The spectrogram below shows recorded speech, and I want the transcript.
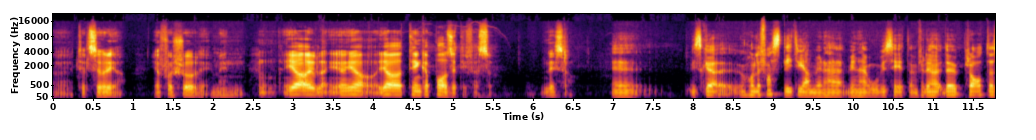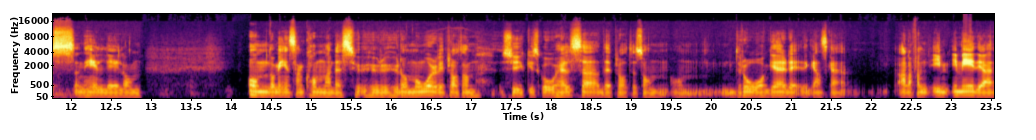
uh, till Sverige. Jag förstår det, men jag, jag, jag, jag tänker positivt alltså. Det är så. Eh, vi ska hålla fast lite grann vid den här, vid den här ovissheten, för det har, det har pratats en hel del om om de ensamkommandes, hur, hur de mår. Vi pratar om psykisk ohälsa, det pratas om, om droger, det är ganska, i alla fall i, i media,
